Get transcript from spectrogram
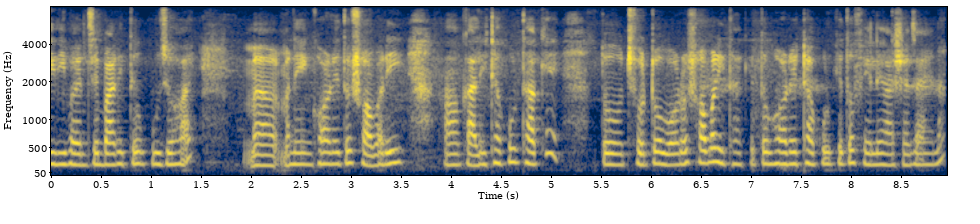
দিদিভাইয়ের যে বাড়িতেও পুজো হয় মানে ঘরে তো সবারই কালী ঠাকুর থাকে, তো ছোট বড় সবারই থাকে, তো ঘরের ঠাকুরকে তো ফেলে আসা যায় না।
